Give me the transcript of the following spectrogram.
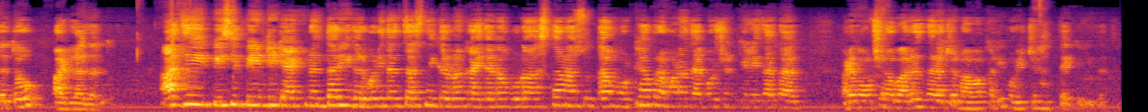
तर तो पाडला जातो. आजही पीसीपीएनडी ऍक्ट नंतर ही गर्भनिदान चाचणी करणं कायद्यानं गुन्हा असताना सुद्धा मोठ्या प्रमाणात अबॉर्शन केले जातात. आणि वंशाला वारसदाराच्या नावाखाली मुलीची हत्या केली जाते.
